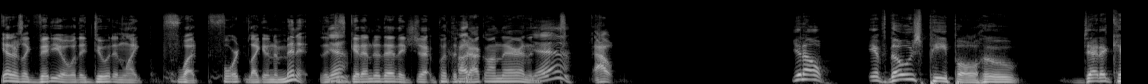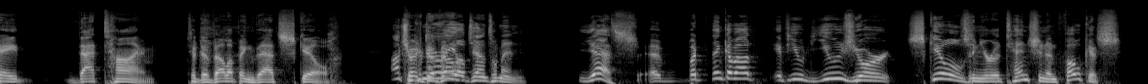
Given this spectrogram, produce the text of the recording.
Yeah, there's like video where they do it in like what four, like in a minute. They Yeah. just get under there, they ja- put the Cut- jack on there, and then Yeah. out. You know, if those people who dedicate that time to developing that skill could Entrepreneurial develop gentlemen. Yes, uh, but think about if you'd use your skills and your attention and focus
